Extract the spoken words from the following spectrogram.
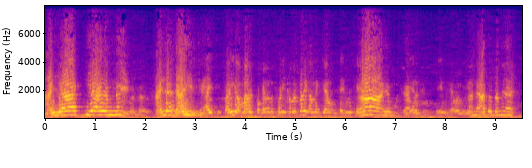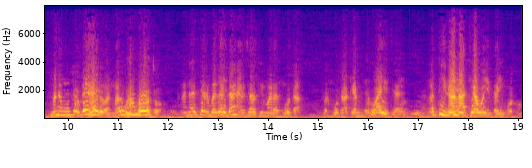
હાલ્યા ગયા એમ નહીં હાલ્યા ડાળી છે થાય છે. પણ ઈ અમારા છોકરાને થોડી ખબર પડે કે અમે કેમ કર્યું છે હા એવું છે આ એમ બધું. એવું કહેવાનું છે. અને આ તો તમે મને ઊંચો બેહાડ્યો મારું સાંભળો છો અને અત્યારે બધા જાણે સાસી મહારાજ મોટા પણ મોટા કેમ ધોવાય છે અતિ નાના થયા હોય કઈ મોટું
